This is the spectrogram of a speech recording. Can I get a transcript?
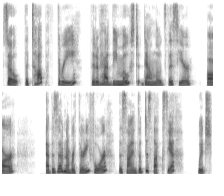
So the top three that have had the most downloads this year are episode number 34, The Signs of Dyslexia, which,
